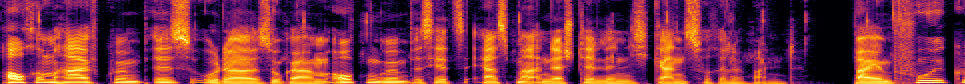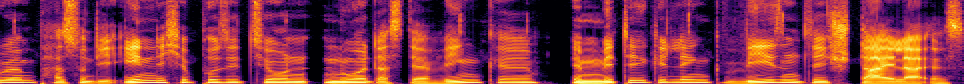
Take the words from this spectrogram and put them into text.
auch im Half Grimp ist oder sogar im Open Grimp ist jetzt erstmal an der Stelle nicht ganz so relevant. Beim Full Grimp hast du die ähnliche Position, nur dass der Winkel im Mittelgelenk wesentlich steiler ist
